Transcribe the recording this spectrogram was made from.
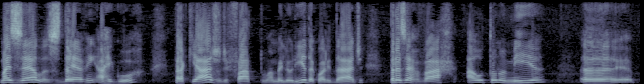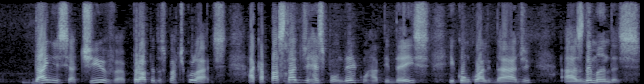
mas elas devem, a rigor, para que haja de fato uma melhoria da qualidade, preservar a autonomia uh, da iniciativa própria dos particulares, a capacidade de responder com rapidez e com qualidade às demandas.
